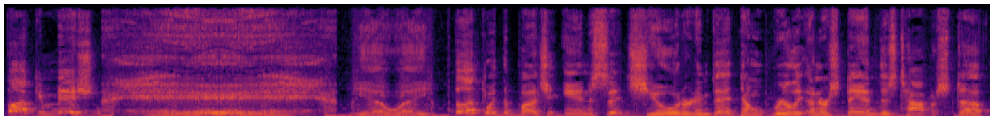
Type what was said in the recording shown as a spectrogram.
fucking mission. Yeah, way. Fuck with a bunch of innocent children that don't really understand this type of stuff.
